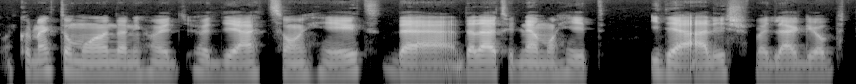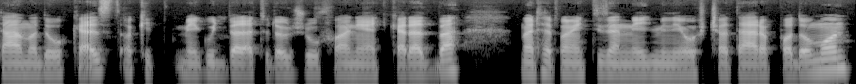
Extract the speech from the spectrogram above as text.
akkor meg tudom mondani, hogy, hogy játszon 7, de, de lehet, hogy nem a 7 ideális, vagy legjobb támadó kezd, akit még úgy bele tudok zsúfolni egy keretbe, mert hát van egy 14 milliós csatár a padomon,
